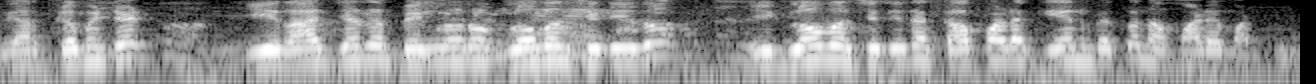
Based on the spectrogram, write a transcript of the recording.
we are committed ಈ ರಾಜ್ಯದ ಬೆಂಗಳೂರು ಗ್ಲೋಬಲ್ ಸಿಟಿ ಇದು. ಈ ಗ್ಲೋಬಲ್ ಸಿಟಿನ ಕಾಪಾಡಕ್ಕೆ ಏನ್ ಬೇಕೋ ನಾವು ಮಾಡೇ ಮಾಡ್ತೀವಿ.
